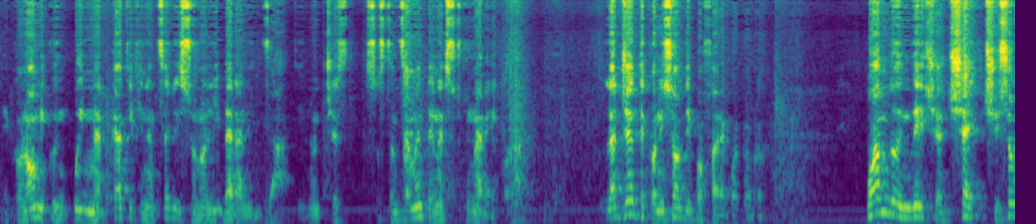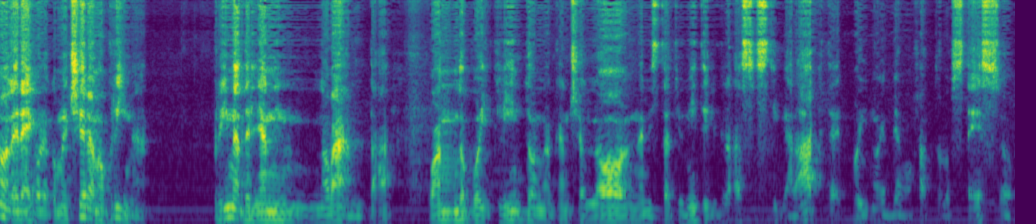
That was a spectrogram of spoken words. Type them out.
economico in cui i mercati finanziari sono liberalizzati, non c'è sostanzialmente nessuna regola, la gente con i soldi può fare quello che vuole. Quando invece ci sono le regole come c'erano prima, prima degli anni 90, quando poi Clinton cancellò negli Stati Uniti il Glass-Steagall Act e poi noi abbiamo fatto lo stesso,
